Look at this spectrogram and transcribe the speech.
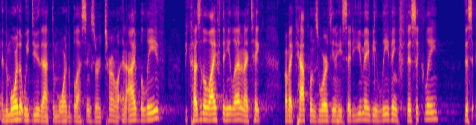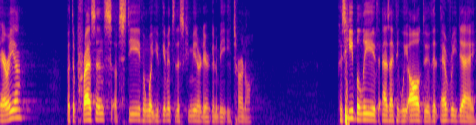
And the more that we do that, the more the blessings are eternal. And I believe because of the life that he led, and I take Rabbi Kaplan's words, you know, he said, You may be leaving physically this area, but the presence of Steve and what you've given to this community are going to be eternal. Because he believed, as I think we all do, that every day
